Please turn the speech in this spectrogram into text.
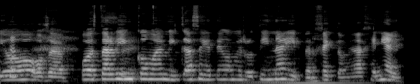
yo, o sea, puedo estar bien sí. cómoda en mi casa y tengo mi rutina y perfecto, me va genial.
